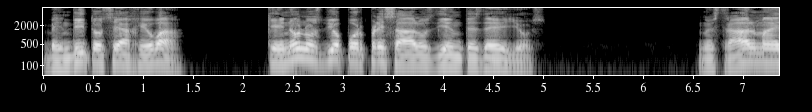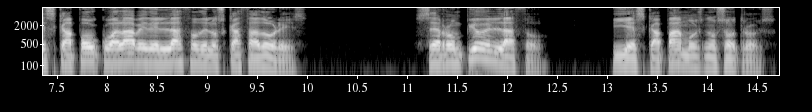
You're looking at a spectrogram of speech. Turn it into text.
Bendito sea Jehová, que no nos dio por presa a los dientes de ellos. Nuestra alma escapó cual ave del lazo de los cazadores. Se rompió el lazo, y escapamos nosotros.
